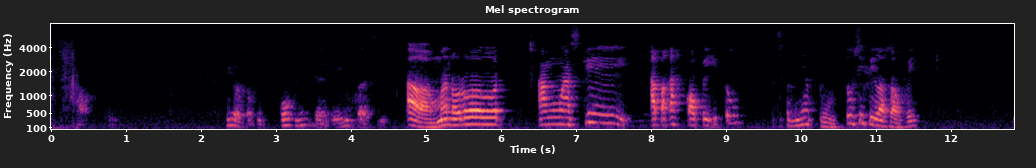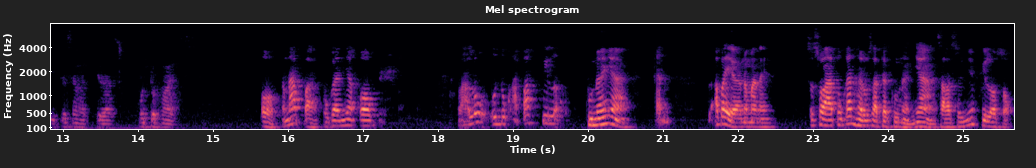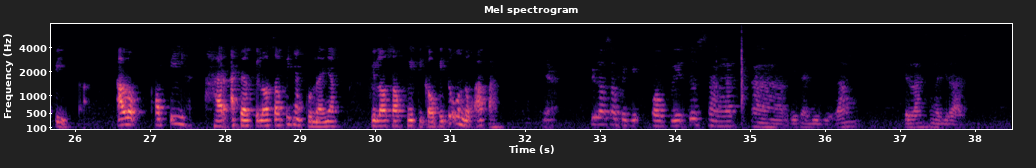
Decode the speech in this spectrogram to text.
Filosofi kopi dan edukasi. Ah, menurut Ang Maski, apakah kopi itu sebenarnya butuh sih filosofi? Itu sangat jelas butuh mas. Oh, kenapa? Bukannya kopi. Lalu untuk apa filo gunanya? Kan apa ya namanya? Sesuatu kan harus ada gunanya. Salah satunya filosofi. Kalau kopi har- ada filosofinya gunanya filosofi di kopi itu untuk apa? Filosofi kopi itu sangat ah, bisa dibilang jelas nggak jelas.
